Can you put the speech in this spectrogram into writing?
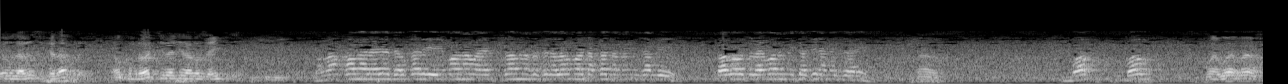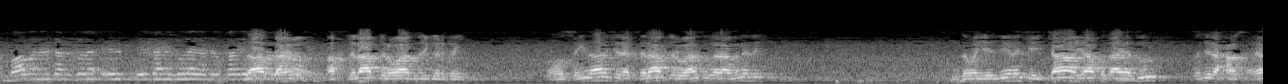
وہ رمضان سے خلاف رہی اور کم روت جنا جنا ضعیف وما قام ليلة القدر إيمانا وإحسانا فسر له ما تقدم من ذنبه قال سليمان بن كثير من ذلك باب باب باب اختلاف درواز ذکر گئی اور سیدار چر اختلاف درواز اگر آگنے دے دو جزین چی چا یا خدا یا دور وجر حاصل یا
